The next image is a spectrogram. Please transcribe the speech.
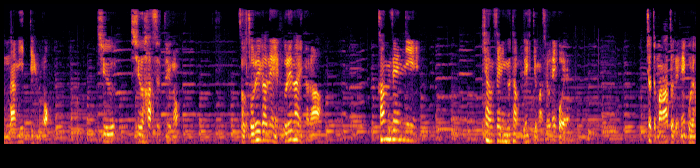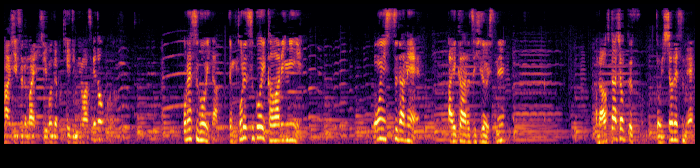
う波っていうの周、周波数っていうのそう、それがね、触れないから、完全にキャンセリング多分できてますよね、これ。ちょっとまあ後でね、これ配信する前に自分でも聞いてみますけど、これすごいな。でもこれすごい代わりに、音質がね、相変わらずひどいですね。あの、アフターショックと一緒ですね。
